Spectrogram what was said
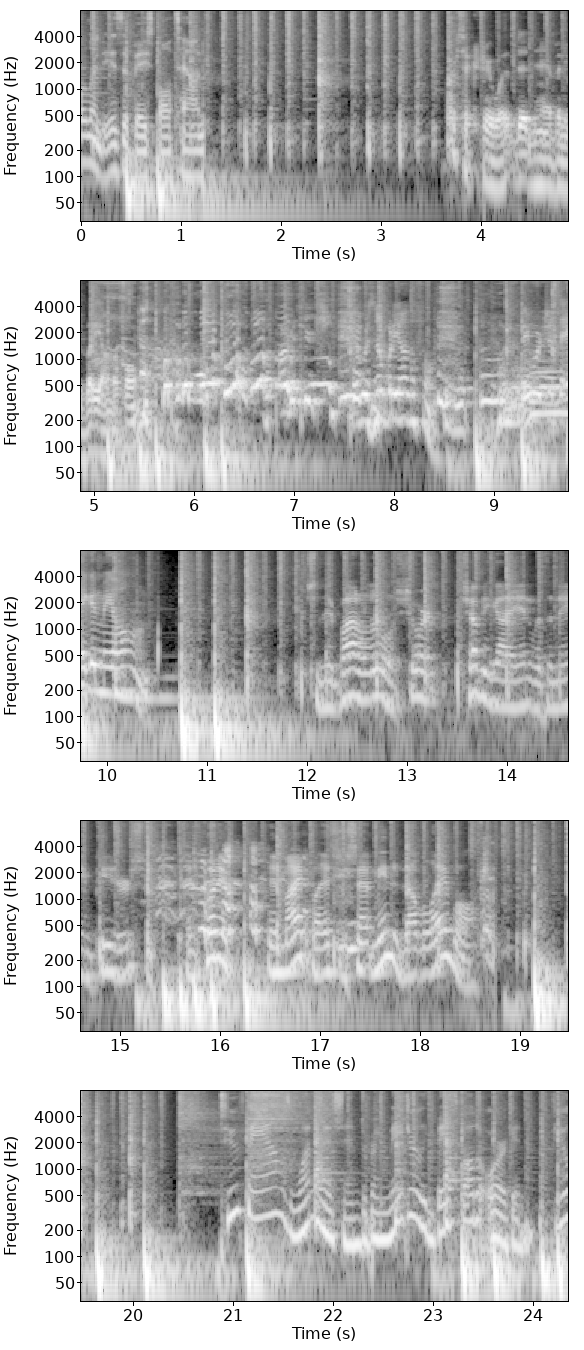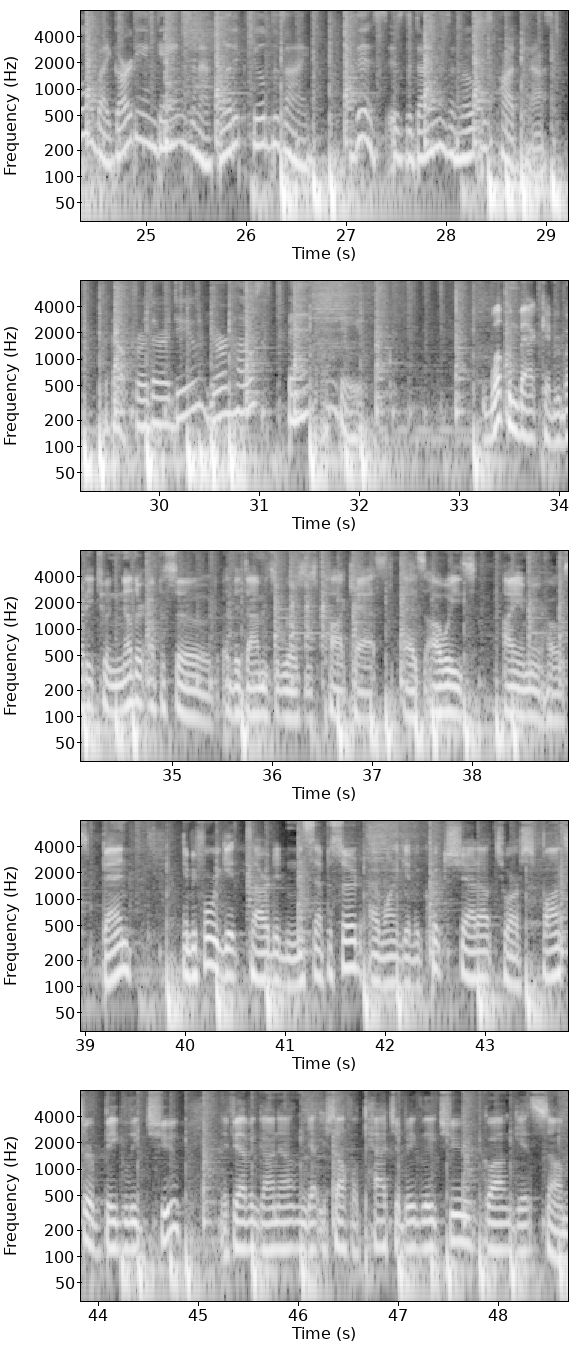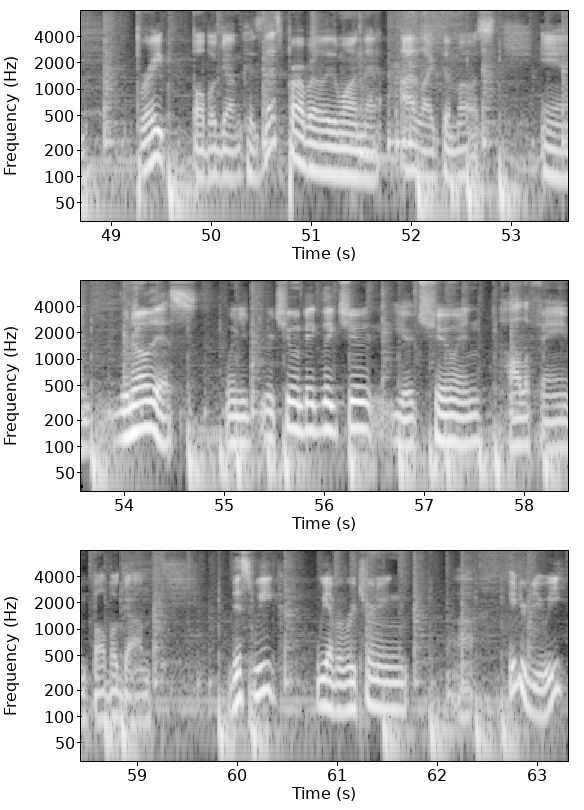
Portland is a baseball town. Our secretary didn't have anybody on the phone. there was nobody on the phone. They were just egging me along. So they brought a little short, chubby guy in with the name Peters and put him in my place and sent me to double A ball. Two fans, one mission to bring Major League Baseball to Oregon, fueled by Guardian Games and Athletic Field Design. This is the Diamonds and Roses podcast. Without further ado, your hosts, Ben and Dave. Welcome back, everybody, to another episode of the Diamonds and Roses podcast. As always, I am your host, Ben. And before we get started in this episode, I want to give a quick shout out to our sponsor, Big League Chew. If you haven't gone out and got yourself a patch of Big League Chew, go out and get some grape bubblegum because that's probably the one that I like the most. And we know this when you're, you're chewing Big League Chew, you're chewing Hall of Fame bubble gum. This week, we have a returning uh, interviewee,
